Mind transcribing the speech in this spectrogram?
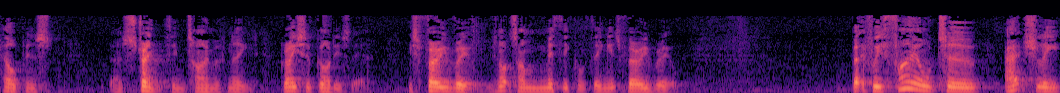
help and uh, strength in time of need. Grace of God is there. It's very real. It's not some mythical thing, it's very real. But if we fail to actually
